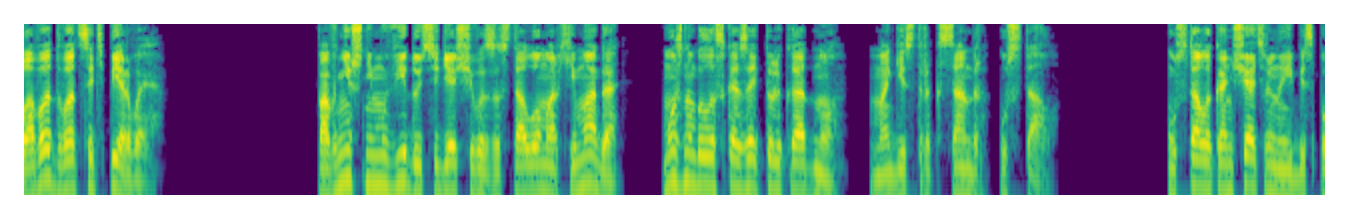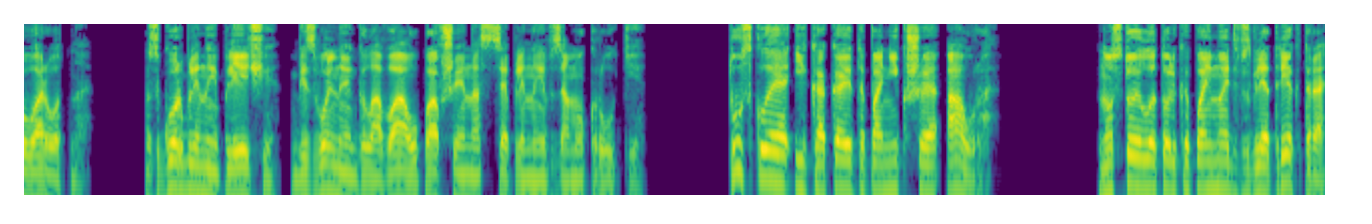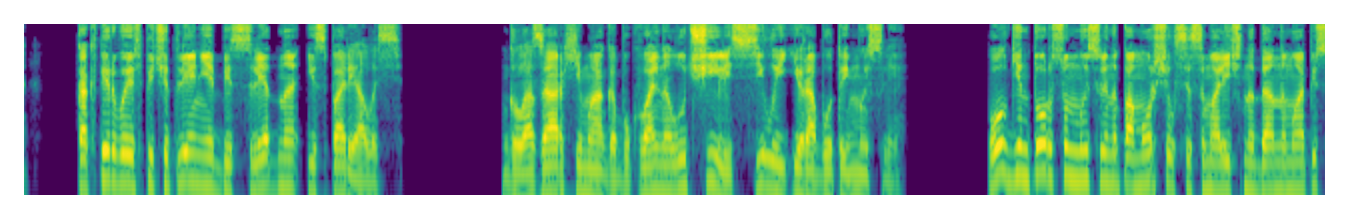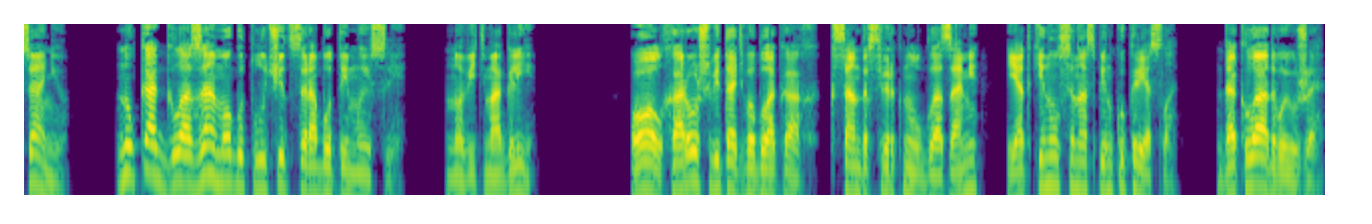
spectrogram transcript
Глава 21. По внешнему виду сидящего за столом архимага можно было сказать только одно – магистр Ксандр устал. Устал окончательно и бесповоротно. Сгорбленные плечи, безвольная голова, упавшие на сцепленные в замок руки. Тусклая и какая-то поникшая аура. Но стоило только поймать взгляд ректора – как первое впечатление бесследно испарялось. Глаза архимага буквально лучились силой и работой мысли. Олгин Торсун мысленно поморщился самолично данному описанию. Ну как глаза могут лучиться работой мысли? Но ведь могли. Ол, хорош витать в облаках. Ксандр сверкнул глазами и откинулся на спинку кресла. Докладывай уже.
